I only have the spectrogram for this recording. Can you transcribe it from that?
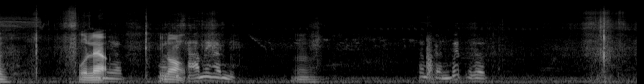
หมดแล้วพี่น้องถามนี่ครับนี่อืมทำกันเบิดเลยครับ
